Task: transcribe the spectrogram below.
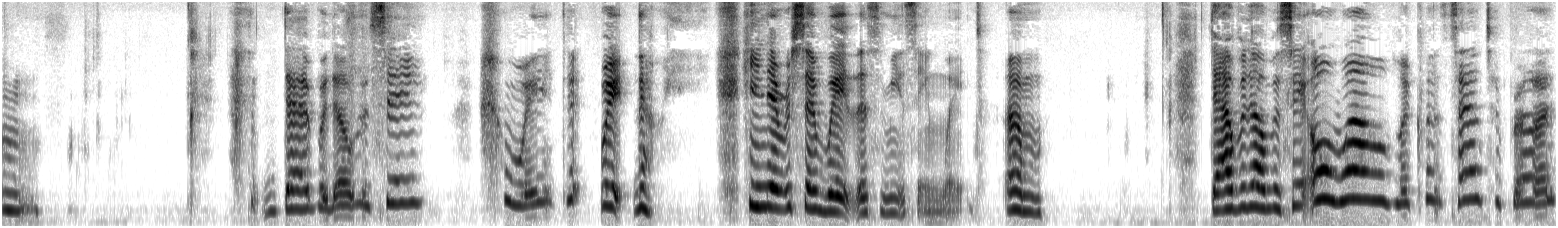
mm, dad would always say, wait, wait, no. He never said wait, that's me saying wait. Um, Dad would always say, oh wow, look what Santa brought.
